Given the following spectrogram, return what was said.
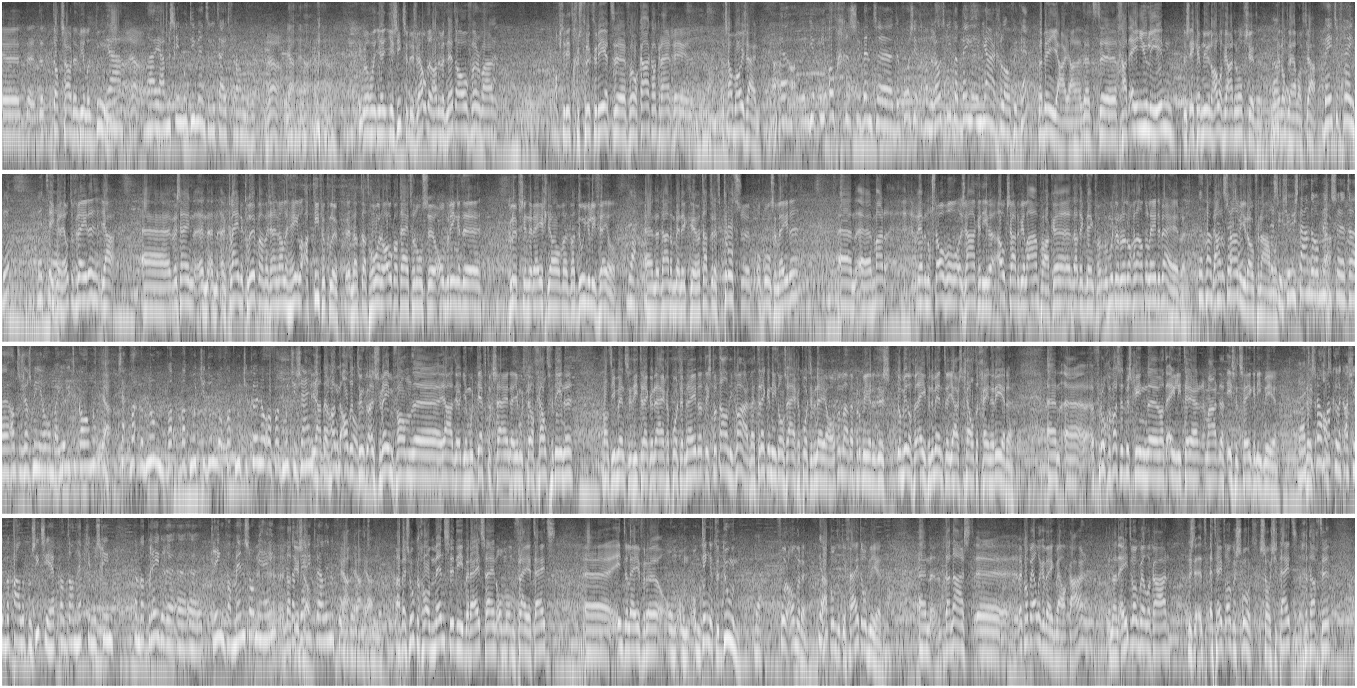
dat zouden willen doen. Ja, ja, Nou ja, misschien moet die mentaliteit veranderen. Ja, ja, ja. ja, ik wil, je, je ziet ze dus wel, daar hadden we het net over. Maar of je dit gestructureerd uh, voor elkaar kan krijgen, het zou mooi zijn. Ja. Uh, je, je, overigens, je bent de voorzitter van de Rotary. Dat ben je een jaar, geloof ik, hè? Dat ben je een jaar, ja. Dat gaat 1 juli in. Dus ik heb nu een half jaar erop zitten. Ik ben op de helft, ja. Ben je tevreden? Met, ik ben heel tevreden, ja. we zijn een, een, een, kleine club, maar we zijn wel een hele actieve club. En dat, dat horen we ook altijd van onze omringende clubs in de regio. Wat, wat doen jullie veel? Ja. En daarom ben ik wat dat betreft trots op onze leden. En, maar we hebben nog zoveel zaken die we ook zouden willen aanpakken. Dat ik denk van we moeten er nog een aantal leden bij hebben. Dat wou Daarom staan we hier ook vanavond. Precies, jullie staan er om mensen te enthousiasmeren om bij jullie te komen. Ja. Wat, noem, wat, wat moet je doen of wat moet je kunnen of wat moet je zijn? Ja, er hangt altijd natuurlijk een zweem van uh, ja, je moet deftig zijn en je moet veel geld verdienen. Want die mensen die trekken hun eigen portemonnee. Dat is totaal niet waar. Wij trekken niet onze eigen portemonnee open. Maar wij proberen dus door middel van evenementen juist geld te genereren. En uh, vroeger was het misschien uh, wat elitair, maar dat is het zeker niet meer. Ja, het dus is wel als... makkelijk als je een bepaalde positie hebt, want dan heb je misschien een wat bredere uh, kring van mensen om je heen. dat, dat is werkt zo. wel in het voordeel ja, ja, natuurlijk. Maar wij zoeken gewoon mensen die bereid zijn om, om vrije tijd uh, in te leveren om, om, om dingen te doen ja. voor anderen. Ja. Daar komt het in feite op neer. En daarnaast, uh, we komen elke week bij elkaar. En dan eten we ook bij elkaar. Dus het, het heeft ook een soort sociëteit gedachte.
